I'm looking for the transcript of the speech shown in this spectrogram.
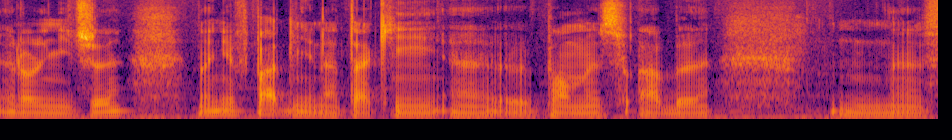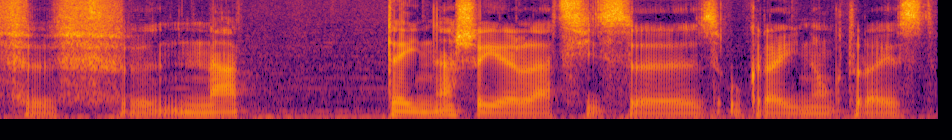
rolniczy, no nie wpadnie na taki pomysł, aby w, w, na tej naszej relacji z, z Ukrainą, która jest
